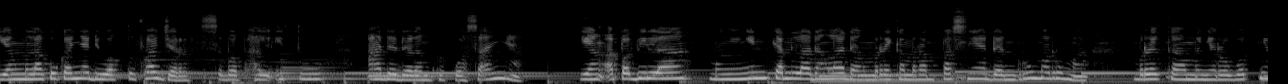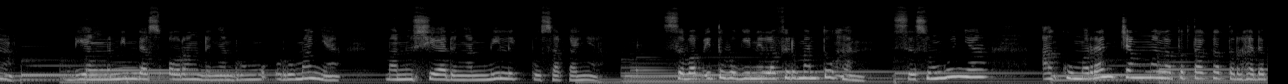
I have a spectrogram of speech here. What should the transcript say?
yang melakukannya di waktu fajar, sebab hal itu ada dalam kekuasaannya. Yang apabila menginginkan ladang-ladang, mereka merampasnya, dan rumah-rumah mereka menyerobotnya. Yang menindas orang dengan rumahnya, manusia dengan milik pusakanya. Sebab itu beginilah firman Tuhan, sesungguhnya aku merancang malapetaka terhadap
